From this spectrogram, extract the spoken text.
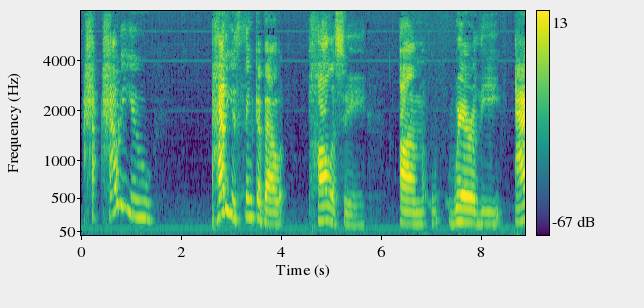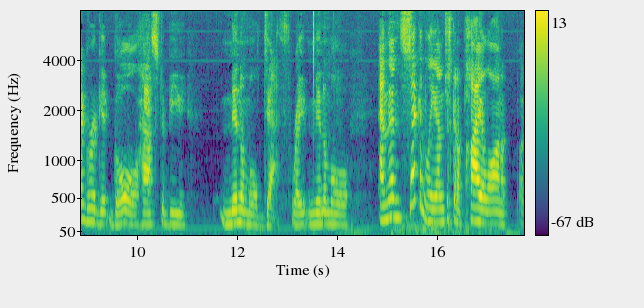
how, how do you how do you think about policy um, where the aggregate goal has to be minimal death, right? Minimal. And then, secondly, I'm just going to pile on a, a,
